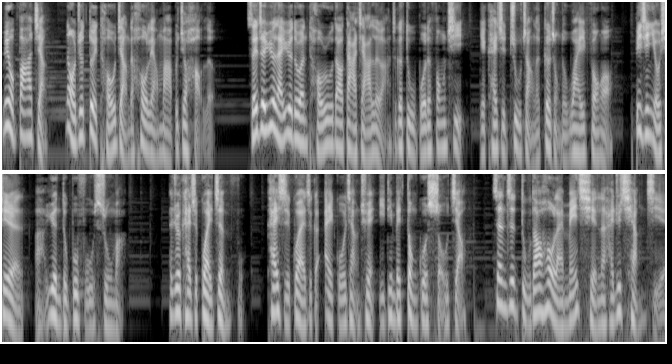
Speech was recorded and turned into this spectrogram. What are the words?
没有八奖，那我就对头奖的后两码不就好了？随着越来越多人投入到大家乐啊，这个赌博的风气也开始助长了各种的歪风哦。毕竟有些人啊，愿赌不服输嘛，他就开始怪政府，开始怪这个爱国奖券一定被动过手脚，甚至赌到后来没钱了还去抢劫，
